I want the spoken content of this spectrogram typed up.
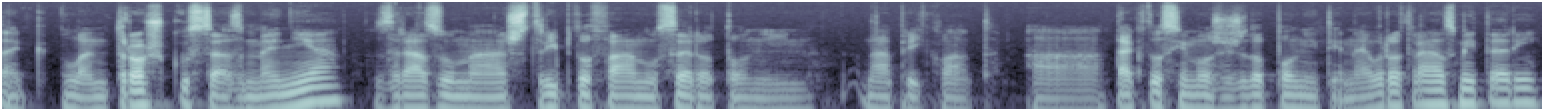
tak len trošku sa zmenia, zrazu máš tryptofánu serotonín napríklad. A takto si môžeš doplniť tie neurotransmitery.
